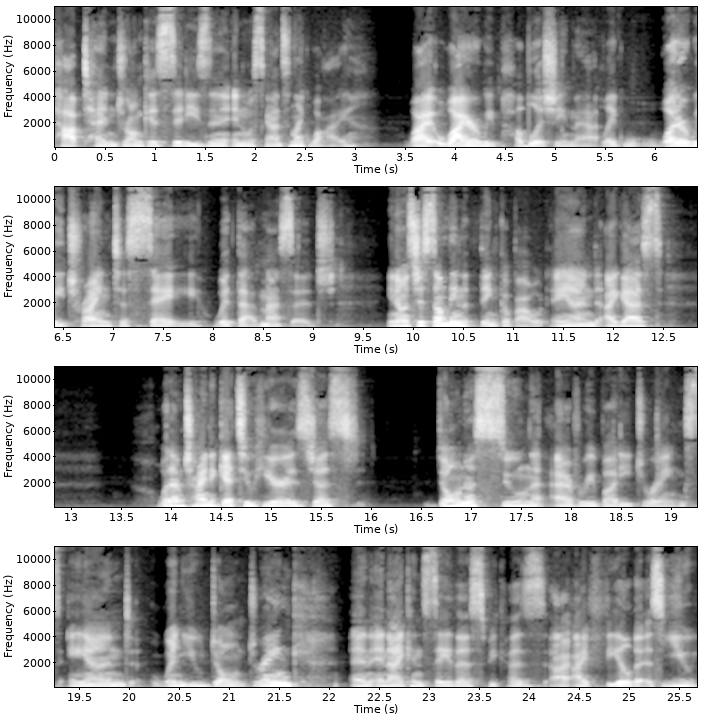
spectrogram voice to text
top 10 drunkest cities in, in Wisconsin. Like, why? Why why are we publishing that? Like, what are we trying to say with that message? You know, it's just something to think about. And I guess what I'm trying to get to here is just don't assume that everybody drinks. And when you don't drink, and, and I can say this because I, I feel this, you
